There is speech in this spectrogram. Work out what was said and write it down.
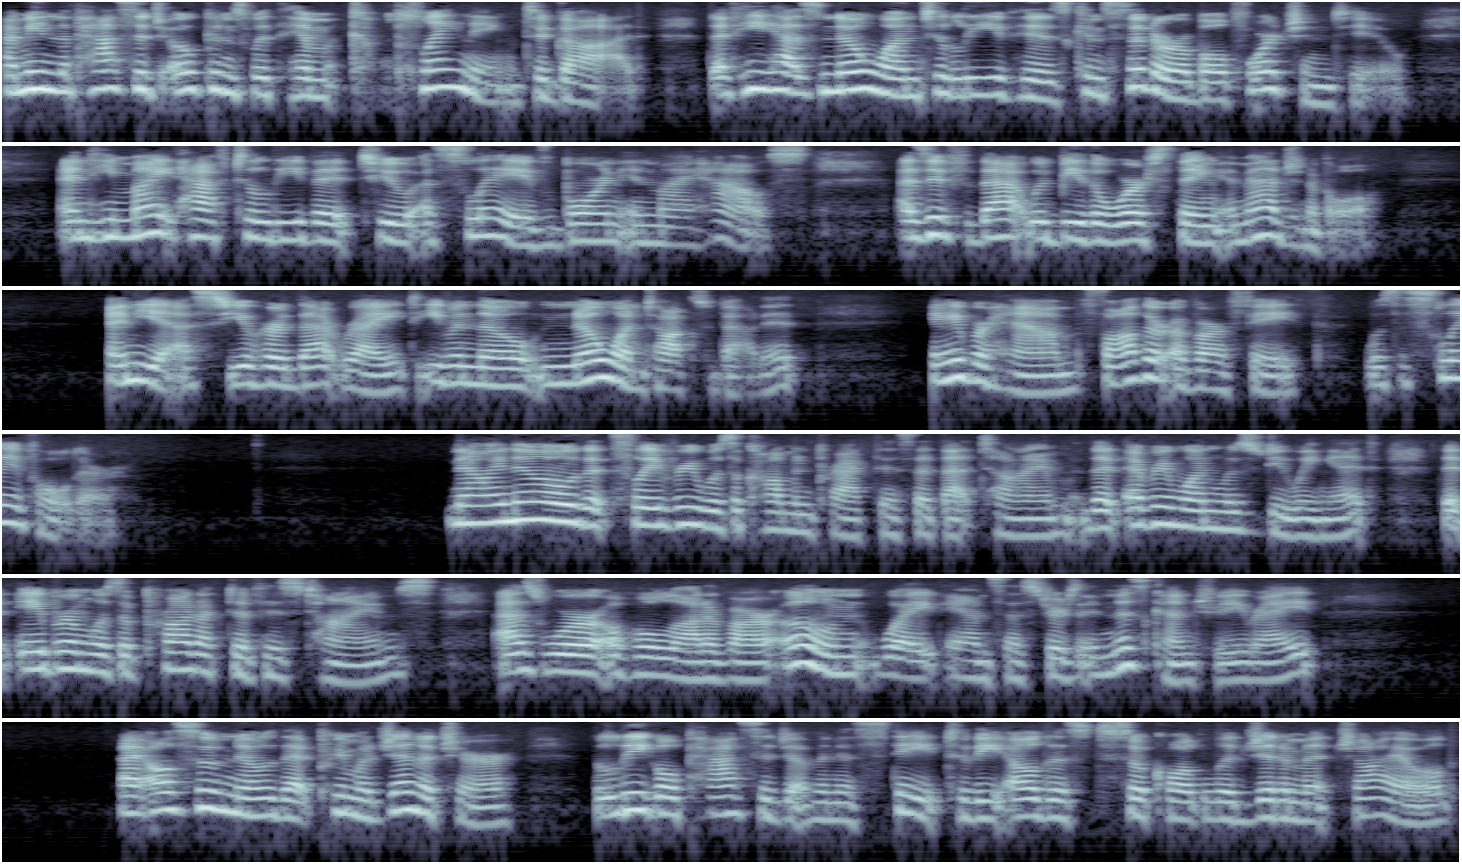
I mean, the passage opens with him complaining to God that he has no one to leave his considerable fortune to, and he might have to leave it to a slave born in my house, as if that would be the worst thing imaginable. And yes, you heard that right, even though no one talks about it. Abraham, father of our faith, was a slaveholder. Now, I know that slavery was a common practice at that time, that everyone was doing it, that Abram was a product of his times, as were a whole lot of our own white ancestors in this country, right? I also know that primogeniture, the legal passage of an estate to the eldest so called legitimate child,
